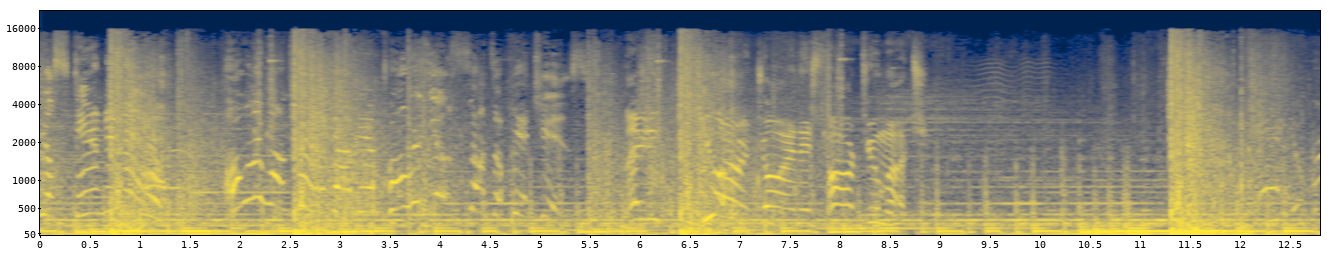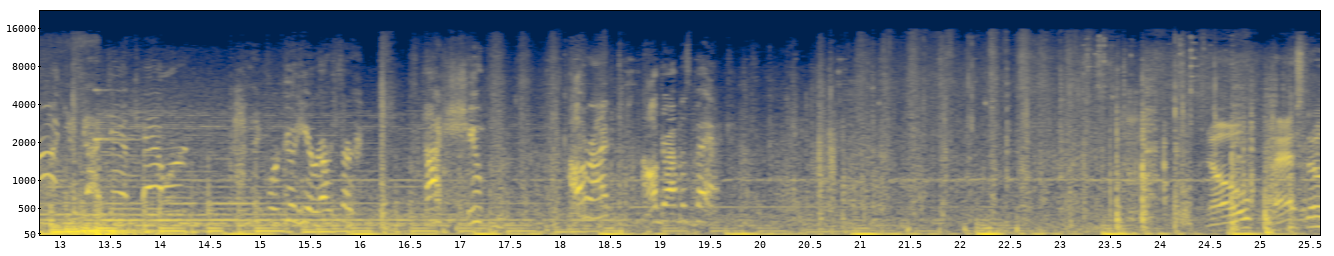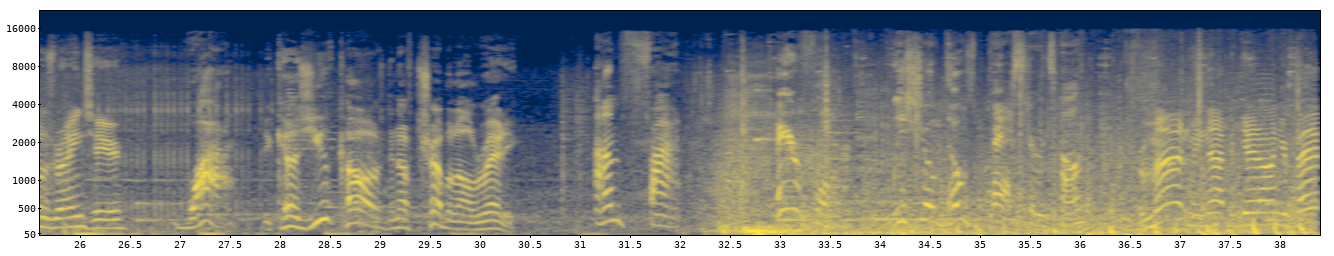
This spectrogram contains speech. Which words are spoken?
still standing now. Only one's as goddamn tall as you sons of bitches! Lady, you are enjoying this far too much. Hey, You run, you goddamn coward! I think we're good here, Arthur. I shoot. All right, I'll drive us back. No, pass those reins here. Why? Because you've caused enough trouble already. I'm fine. Careful! We showed those bastards, huh? Remind me not to get on your back.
